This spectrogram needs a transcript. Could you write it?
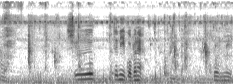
อะชืบจะหนีบกว่าปะเนี่ยไม่หนีบหรอกคนหนีบ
